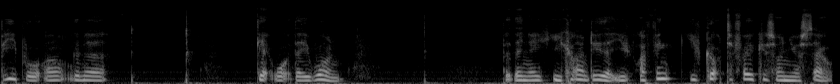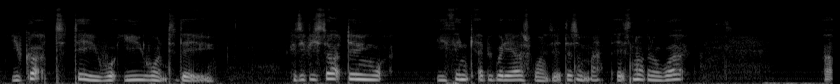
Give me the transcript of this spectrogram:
people aren't gonna get what they want. But then you, you can't do that. You, I think you've got to focus on yourself. You've got to do what you want to do. Because if you start doing what you think everybody else wants, it doesn't matter. It's not going to work. Uh,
